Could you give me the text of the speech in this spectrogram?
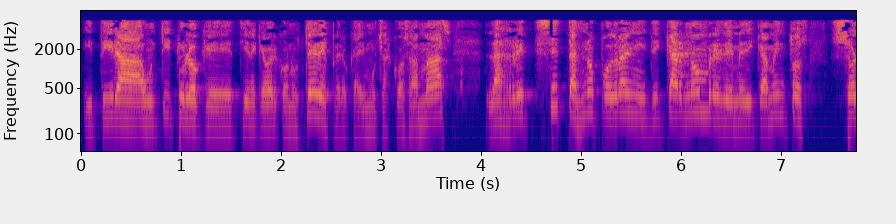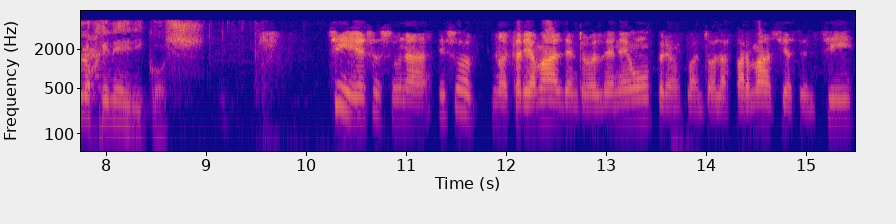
y tira un título que tiene que ver con ustedes, pero que hay muchas cosas más. Las recetas no podrán indicar nombres de medicamentos solo genéricos. Sí, eso es una, eso no estaría mal dentro del DNU, pero en cuanto a las farmacias en sí,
